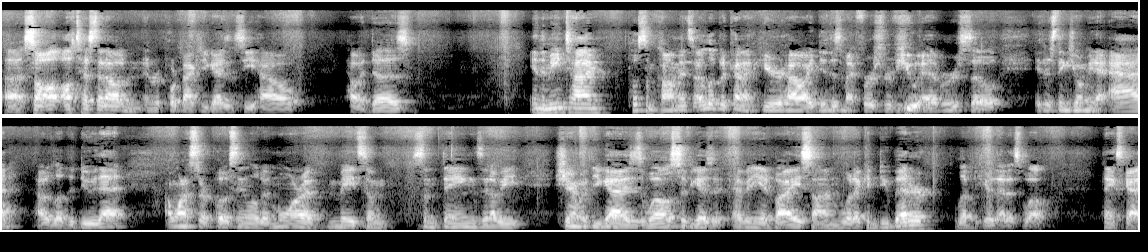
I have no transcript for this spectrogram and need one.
Uh, so I'll, I'll, test that out and, and, report back to you guys and see how how it does. In the meantime, post some comments. I'd love to kind of hear how I did. This is my first review ever, so if there's things you want me to add, I would love to do that. I want to start posting a little bit more. I've made some some things that I'll be sharing with you guys as well. So if you guys have any advice on what I can do better, love to hear that as well. Thanks, guys.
